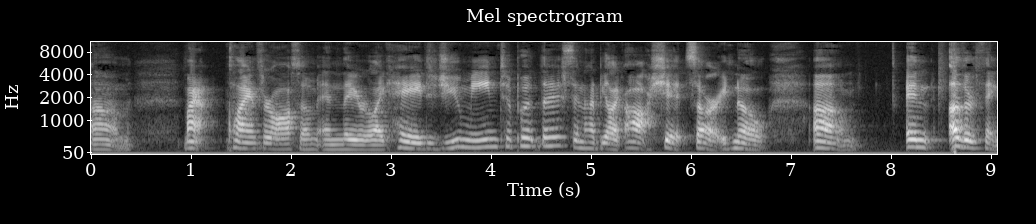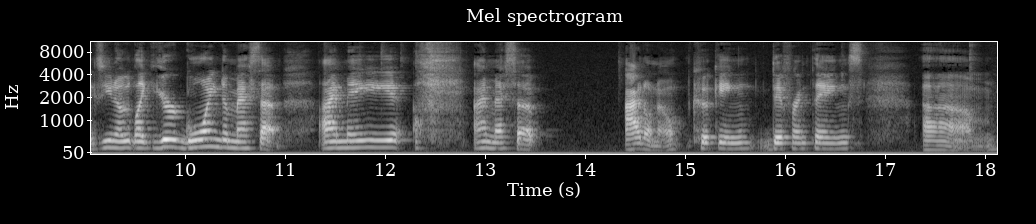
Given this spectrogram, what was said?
Um my clients are awesome and they are like, hey, did you mean to put this? And I'd be like, oh shit, sorry, no. Um, and other things, you know, like you're going to mess up. I may, I mess up, I don't know, cooking different things. Um,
